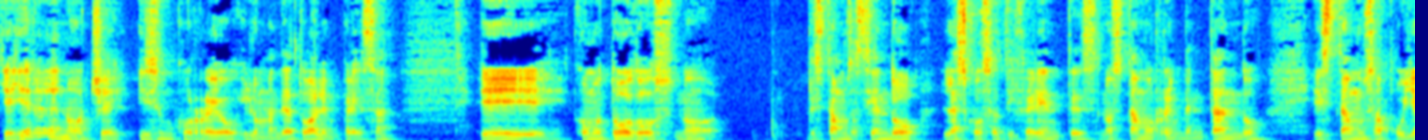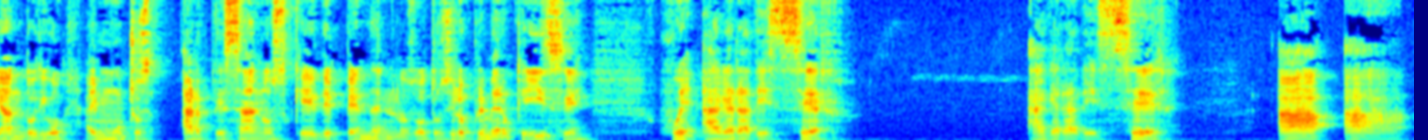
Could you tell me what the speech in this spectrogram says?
y ayer en la noche hice un correo y lo mandé a toda la empresa. Eh, como todos, ¿no? Estamos haciendo las cosas diferentes, nos estamos reinventando, estamos apoyando. Digo, hay muchos artesanos que dependen de nosotros y lo primero que hice fue agradecer, agradecer a, a,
